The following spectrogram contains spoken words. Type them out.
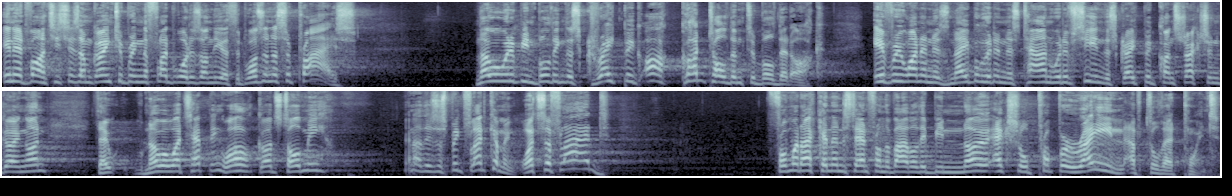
in advance. He says, I'm going to bring the floodwaters on the earth. It wasn't a surprise. Noah would have been building this great big ark. God told him to build that ark. Everyone in his neighborhood, in his town, would have seen this great big construction going on. They know what's happening. Well, God's told me you know, there's this big flood coming. What's a flood? From what I can understand from the Bible, there'd been no actual proper rain up till that point.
